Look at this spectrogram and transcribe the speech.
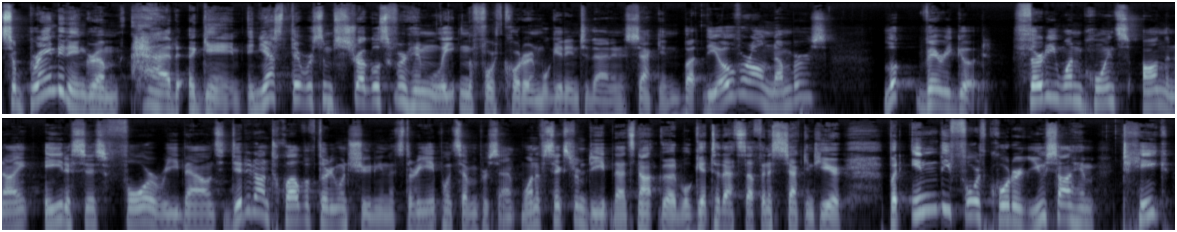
So Brandon Ingram had a game, and yes, there were some struggles for him late in the fourth quarter, and we'll get into that in a second. But the overall numbers look very good. 31 points on the night, 8 assists, 4 rebounds. Did it on 12 of 31 shooting. That's 38.7%. 1 of 6 from deep. That's not good. We'll get to that stuff in a second here. But in the fourth quarter, you saw him take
